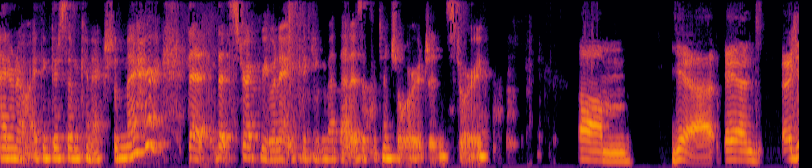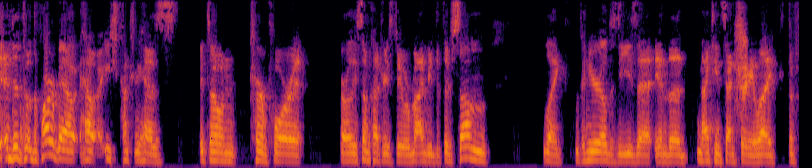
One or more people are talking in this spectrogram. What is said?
I don't know. I think there's some connection there that, that struck me when I was thinking about that as a potential origin story. Um, yeah, and, and the, the part about how each country has its own term for it, or at least some countries do, remind me that there's some like venereal disease that in the 19th century, like the,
